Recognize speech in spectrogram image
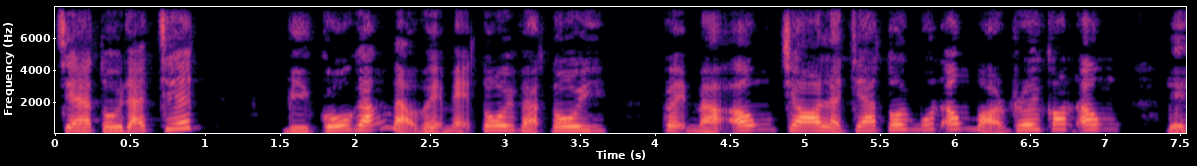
Cha tôi đã chết vì cố gắng bảo vệ mẹ tôi và tôi. Vậy mà ông cho là cha tôi muốn ông bỏ rơi con ông để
